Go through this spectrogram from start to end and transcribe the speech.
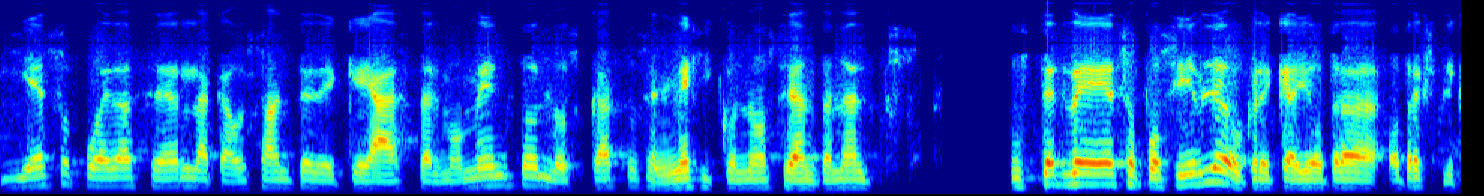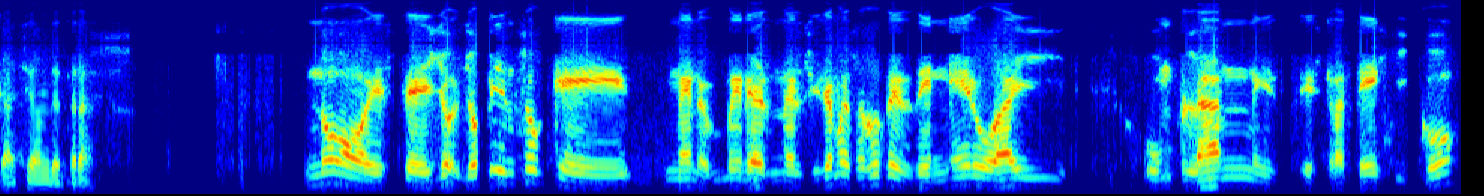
y eso puede ser la causante de que hasta el momento los casos en México no sean tan altos. ¿Usted ve eso posible o cree que hay otra, otra explicación detrás? No, este, yo, yo pienso que mira, en el sistema de salud desde enero hay un plan estratégico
